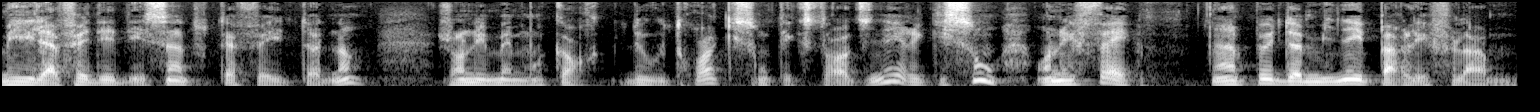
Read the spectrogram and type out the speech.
Mais il a fait des dessins tout à fait étonnants. J'en ai même encore deux ou trois qui sont extraordinaires et qui sont, en effet, un peu dominés par les flammes.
